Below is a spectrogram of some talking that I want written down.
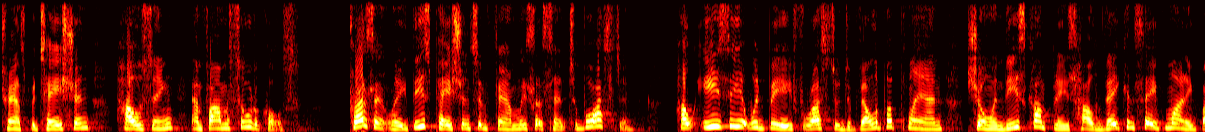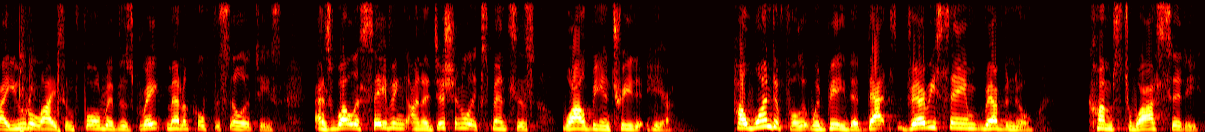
transportation, housing, and pharmaceuticals. Presently, these patients and families are sent to Boston. How easy it would be for us to develop a plan showing these companies how they can save money by utilizing Fall River's great medical facilities, as well as saving on additional expenses while being treated here. How wonderful it would be that that very same revenue comes to our city.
